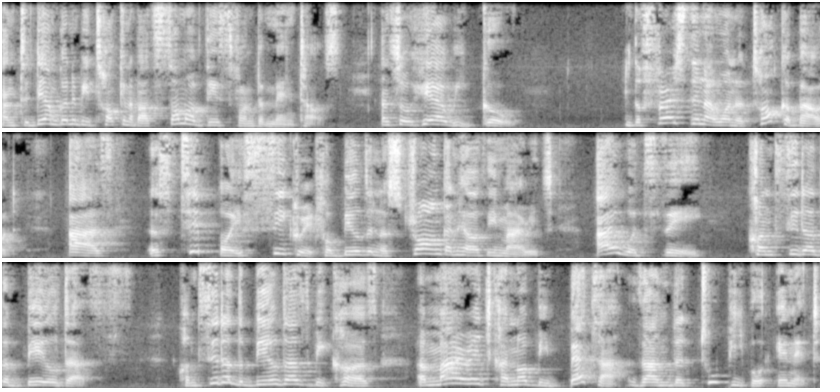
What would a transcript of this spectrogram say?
And today I'm going to be talking about some of these fundamentals. And so here we go. The first thing I want to talk about as a tip or a secret for building a strong and healthy marriage, I would say consider the builders. Consider the builders because a marriage cannot be better than the two people in it.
